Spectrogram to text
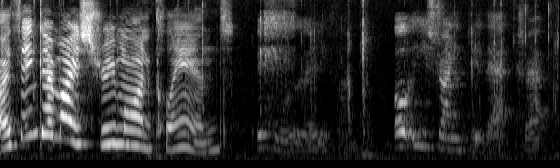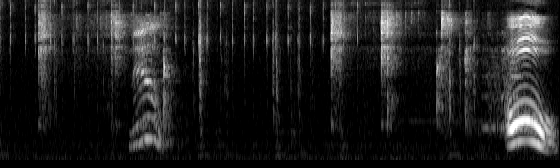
I think I might stream on clans. It's really fun. Oh, he's trying to do that trap. Move. Oh,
